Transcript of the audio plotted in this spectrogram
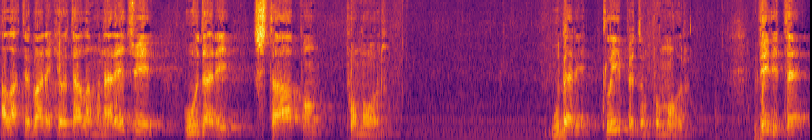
Allah te bareke od tala mu naređuje udari štapom po moru. Udari klipetom po moru. Vidite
